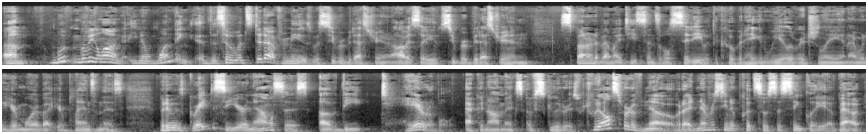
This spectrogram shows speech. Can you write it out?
Um, move, moving along, you know, one thing. So what stood out for me is with Superpedestrian. And obviously, Superpedestrian spun out of MIT SENSEable City with the Copenhagen Wheel originally, and I want to hear more about your plans on this. But it was great to see your analysis of the terrible economics of scooters, which we all sort of know, but I'd never seen it put so succinctly about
